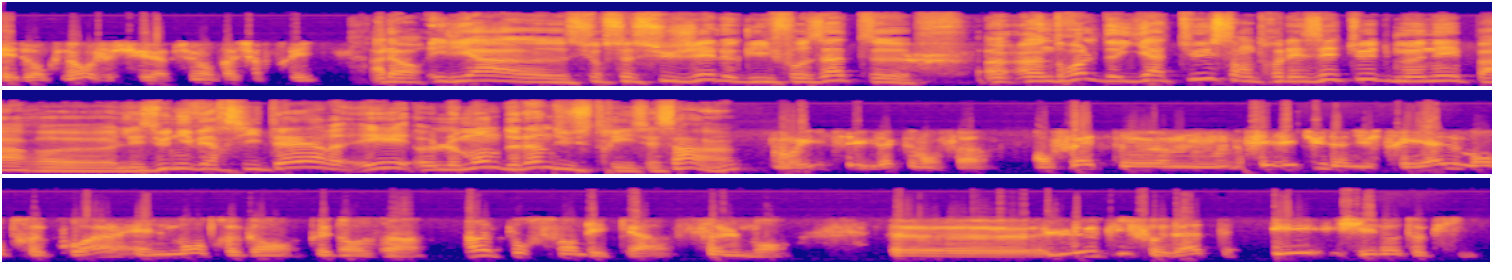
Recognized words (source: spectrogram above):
Et donc non, je suis absolument pas surpris. Alors, il y a euh, sur ce sujet, le glyphosate, euh, un, un, drôle de hiatus entre les études menées par euh, les universitaires et le monde de l'industrie, c'est ça hein? Oui, c'est exactement ça. En fait, ces études industrielles montrent quoi? Elles montrent que dans un 1% des cas seulement, le glyphosate est génotoxique.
